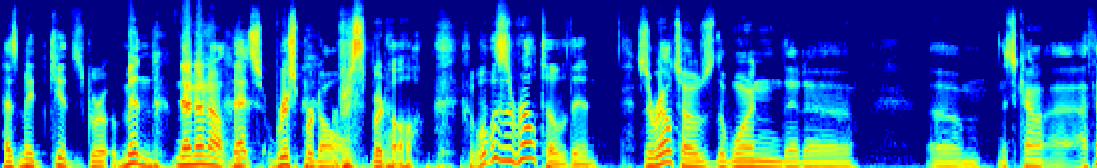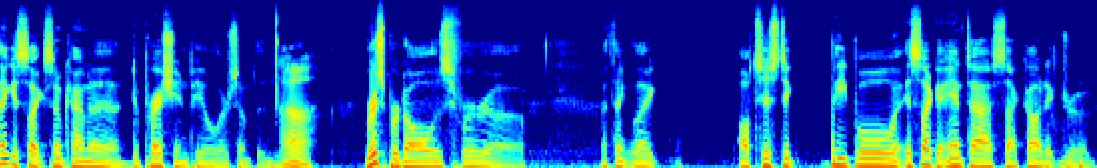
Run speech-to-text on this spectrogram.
has made kids grow men No, no, no. That's Risperdal. Risperdal. what was Xarelto then? Xarelto's the one that uh um it's kind of I think it's like some kind of depression pill or something. Ah, Risperdal is for uh I think like autistic people. It's like an antipsychotic drug.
